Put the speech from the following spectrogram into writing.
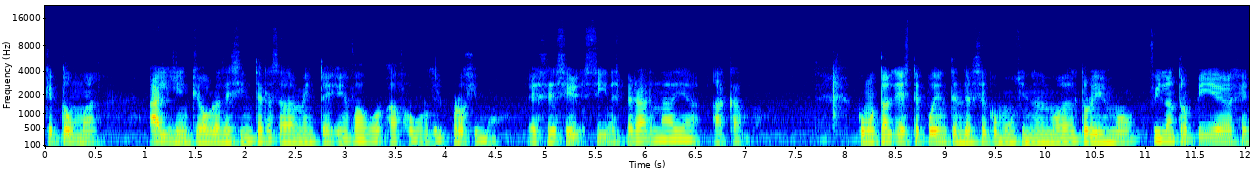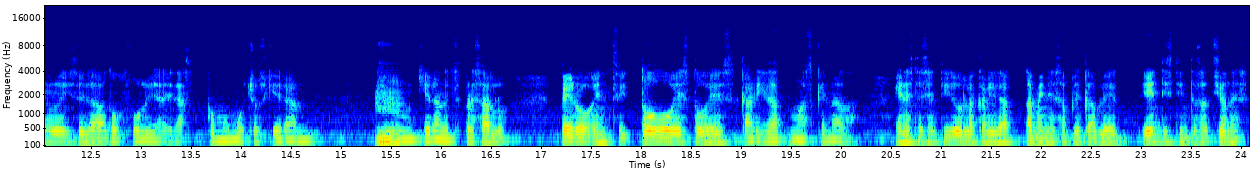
que toma alguien que obra desinteresadamente en favor, a favor del prójimo, es decir, sin esperar nadie a cambio. Como tal, este puede entenderse como un sinónimo de altruismo, filantropía, generosidad o solidaridad, como muchos quieran, quieran expresarlo. Pero en todo esto es caridad más que nada. En este sentido, la caridad también es aplicable en distintas acciones,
